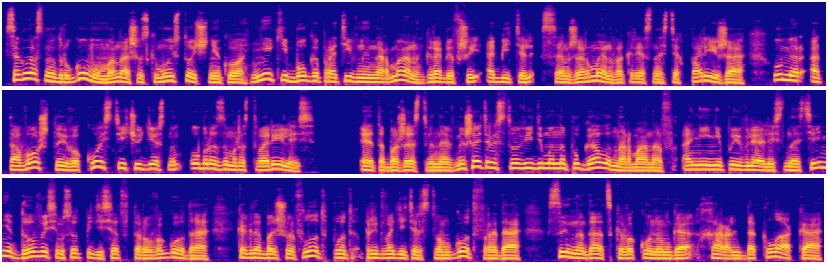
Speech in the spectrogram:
Согласно другому монашескому источнику, некий богопротивный норман, грабивший обитель Сен-Жермен в окрестностях Парижа, умер от того, что его кости чудесным образом растворились. Это божественное вмешательство, видимо, напугало норманов. Они не появлялись на Сене до 852 года, когда большой флот под предводительством Готфреда, сына датского конунга Харальда Клака,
